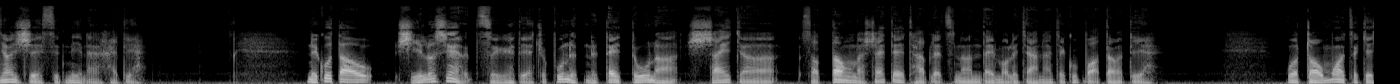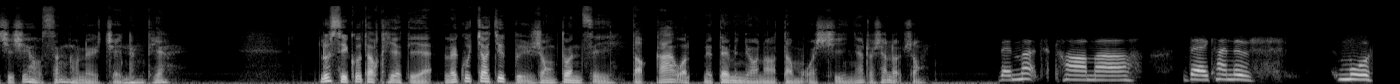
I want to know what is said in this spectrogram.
要认识你呢还的。你估到洗路时候这个的就不能能带多呢，晒着手动了晒带 tablets 呢，带冇了家呢，这个报道的。我周末这个学校生活呢，只能听。 They're much calmer. They're kind of more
